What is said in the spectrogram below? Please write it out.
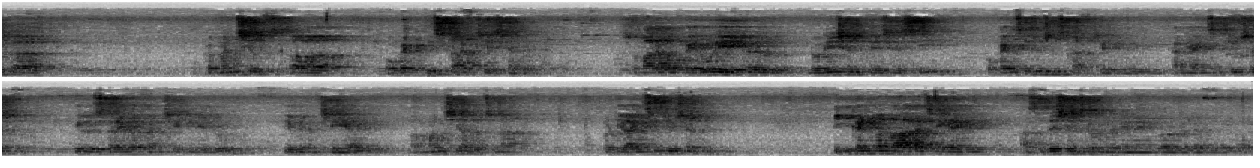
ఒక ఒక మంచి ఒక వ్యక్తి స్టార్ట్ చేశారు సుమారు ఒక ఇరవై ఏకర్ డొనేషన్ చేసేసి ఒక ఇన్స్టిట్యూషన్ స్టార్ట్ చేయలేదు కానీ ఆ ఇన్స్టిట్యూషన్ వీళ్ళు సరిగా పనిచేయలేదు. ఏమైనా చేయాలి? ఆ మంచి ఆలోచన ఒకటి ఆ ఇన్స్టిట్యూషన్ ఇంకట్లా బాగా చేయాలి. ఆ సజెషన్స్ ఇవ్వడం నేను గవర్నమెంట్ గారు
